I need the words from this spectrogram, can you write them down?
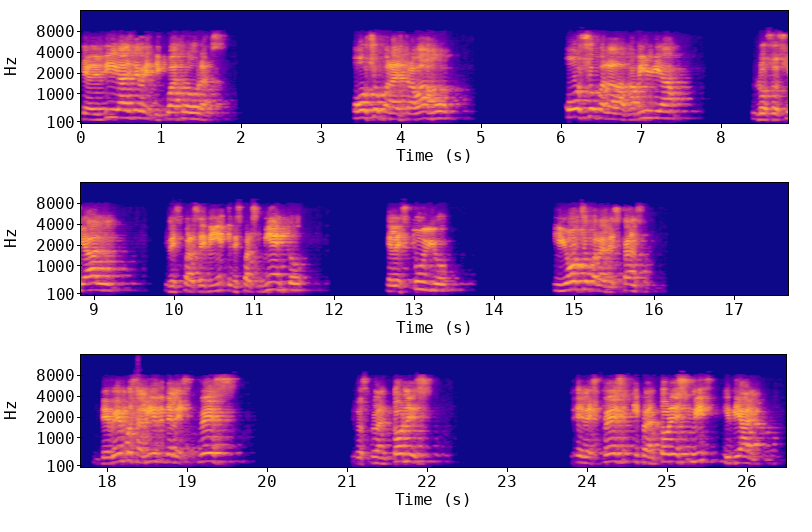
que el día es de 24 horas. 8 para el trabajo, 8 para la familia, lo social, el esparcimiento, el estudio y 8 para el descanso. Debemos salir del estrés, los plantones, el estrés y plantones ideal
